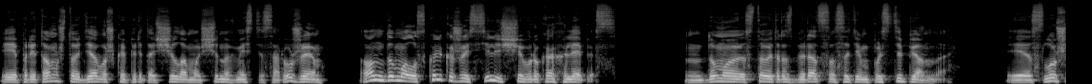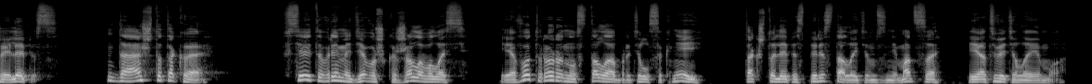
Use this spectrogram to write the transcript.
И при том, что девушка перетащила мужчину вместе с оружием, он думал, сколько же силища в руках Лепис. «Думаю, стоит разбираться с этим постепенно. И слушай, Лепис». «Да, что такое?» Все это время девушка жаловалась, и вот Роран устало обратился к ней, так что Лепис перестала этим заниматься и ответила ему.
